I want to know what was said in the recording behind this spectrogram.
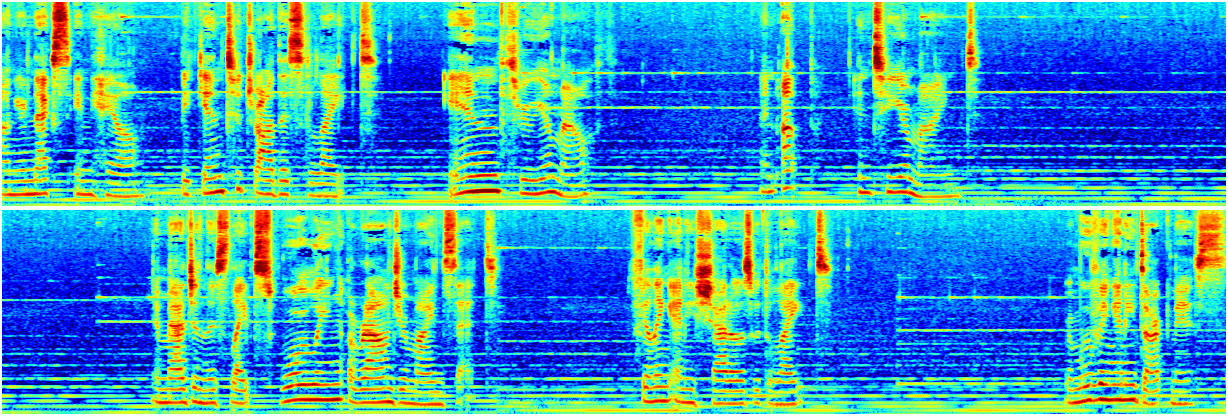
On your next inhale, begin to draw this light in through your mouth and up into your mind. Imagine this light swirling around your mindset filling any shadows with light, removing any darkness.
